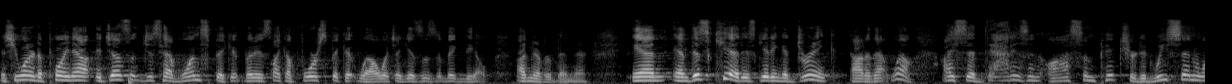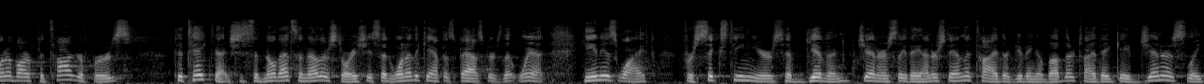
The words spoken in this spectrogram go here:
And she wanted to point out it doesn't just have one spigot, but it's like a four spigot well, which I guess is a big deal. I've never been there. And, and this kid is getting a drink out of that well. I said, that is an awesome picture. Did we send one of our photographers to take that. She said, no, that's another story. She said, one of the campus pastors that went, he and his wife for 16 years have given generously. They understand the tithe. They're giving above their tithe. They gave generously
